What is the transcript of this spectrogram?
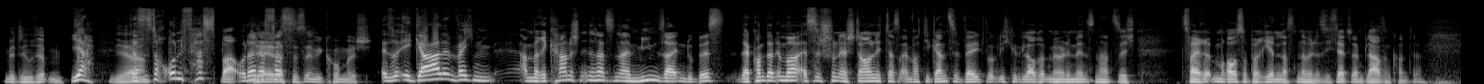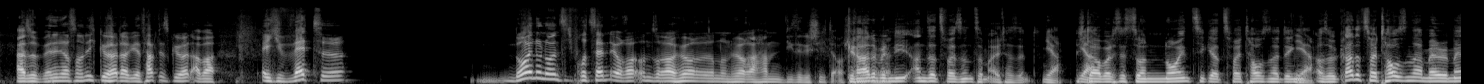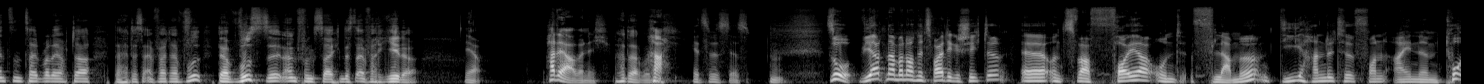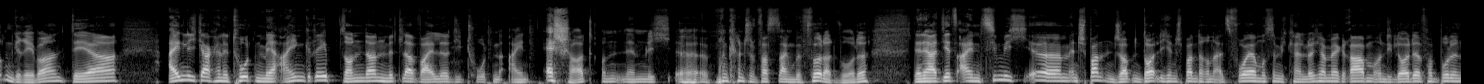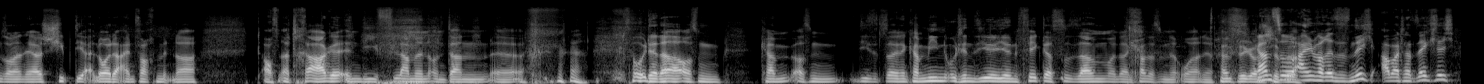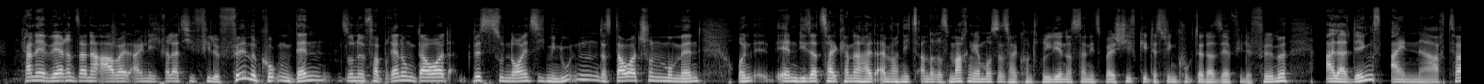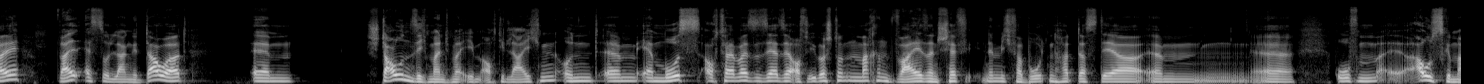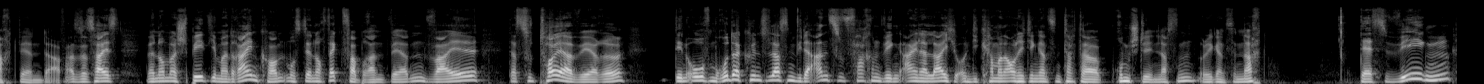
Mit den Rippen. Ja, Ja. das ist doch unfassbar, oder? ja, das das, ist irgendwie komisch. also egal in welchen amerikanischen internationalen Meme-Seiten du bist, da kommt dann immer, es ist schon erstaunlich, dass einfach die ganze Welt wirklich geglaubt hat, Marilyn Manson hat sich zwei Rippen rausoperieren lassen, damit er sich selbst entblasen konnte. Also, wenn ihr das noch nicht gehört habt, jetzt habt ihr es gehört, aber ich wette, 99% ihrer- unserer Hörerinnen und Hörer haben diese Geschichte auch schon Gerade mal wenn gehört. die ansatzweise in unserem Alter sind. Ja, Ich ja. glaube, das ist so ein 90er, 2000er Ding. Ja. Also gerade 2000er, Mary Manson Zeit war der auch da. Da hat das einfach, da, da wusste in Anführungszeichen das einfach jeder. ja. Hat er aber nicht. Hat er aber Ha, nicht. jetzt wisst ihr es. So, wir hatten aber noch eine zweite Geschichte, äh, und zwar Feuer und Flamme. Die handelte von einem Totengräber, der eigentlich gar keine Toten mehr eingräbt, sondern mittlerweile die Toten einäschert und nämlich, äh, man kann schon fast sagen, befördert wurde. Denn er hat jetzt einen ziemlich ähm, entspannten Job, einen deutlich entspannteren als vorher, muss nämlich keine Löcher mehr graben und die Leute verbuddeln, sondern er schiebt die Leute einfach mit einer auf einer Trage in die Flammen und dann äh, holt er da aus dem, Kam aus dem diese seine Kaminutensilien, fegt das zusammen und dann kommt das in eine Urne. Ganz so einfach ist es nicht, aber tatsächlich kann er während seiner Arbeit eigentlich relativ viele Filme gucken, denn so eine Verbrennung dauert bis zu 90 Minuten. Das dauert schon einen Moment und in dieser Zeit kann er halt einfach nichts anderes machen. Er muss das halt kontrollieren, dass da nichts bei schief geht. Deswegen guckt er da sehr viele Filme. Allerdings ein Nachteil, weil es so lange dauert, ähm, stauen sich manchmal eben auch die Leichen und ähm, er muss auch teilweise sehr, sehr oft Überstunden machen, weil sein Chef nämlich verboten hat, dass der ähm, äh, Ofen äh, ausgemacht werden darf. Also das heißt, wenn nochmal spät jemand reinkommt, muss der noch wegverbrannt werden, weil das zu teuer wäre, den Ofen runterkühlen zu lassen, wieder anzufachen wegen einer Leiche und die kann man auch nicht den ganzen Tag da rumstehen lassen oder die ganze Nacht. Deswegen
